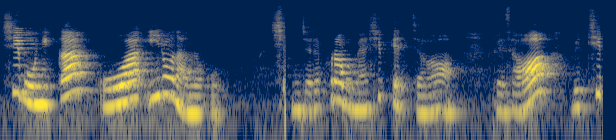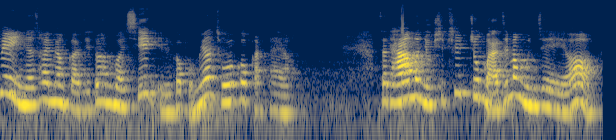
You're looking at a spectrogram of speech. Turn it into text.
15니까 5와 2로 나누고 문제를 풀어보면 쉽겠죠. 그래서 우리 팁에 있는 설명까지도 한 번씩 읽어보면 좋을 것 같아요. 자, 다음은 67쪽 마지막 문제예요.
